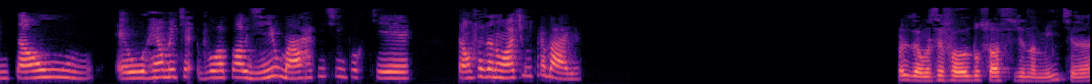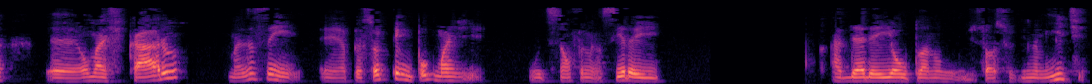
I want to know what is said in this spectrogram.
Então, eu realmente vou aplaudir o marketing porque estão fazendo um ótimo trabalho. Pois é, você falou do sócio dinamite, né? É o mais caro, mas assim, é, a pessoa que tem um pouco mais de condição financeira e adere aí ao plano de sócio dinamite,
